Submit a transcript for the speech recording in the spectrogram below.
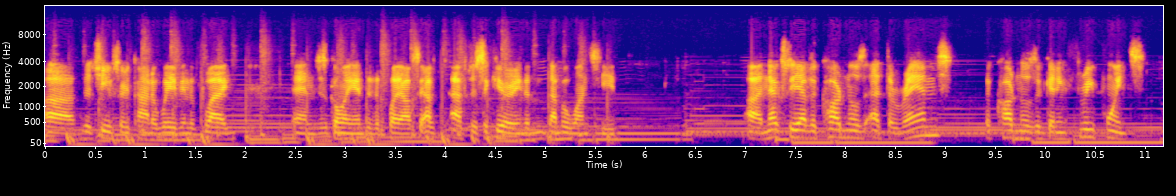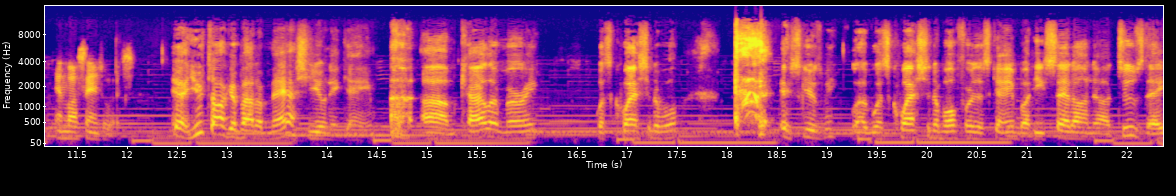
Uh, the Chiefs are kind of waving the flag and just going into the playoffs after securing the number one seed. Uh, next, we have the Cardinals at the Rams. The Cardinals are getting three points in Los Angeles. Yeah, you talk about a mash unit game. um, Kyler Murray was questionable. excuse me, was questionable for this game, but he said on uh, Tuesday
